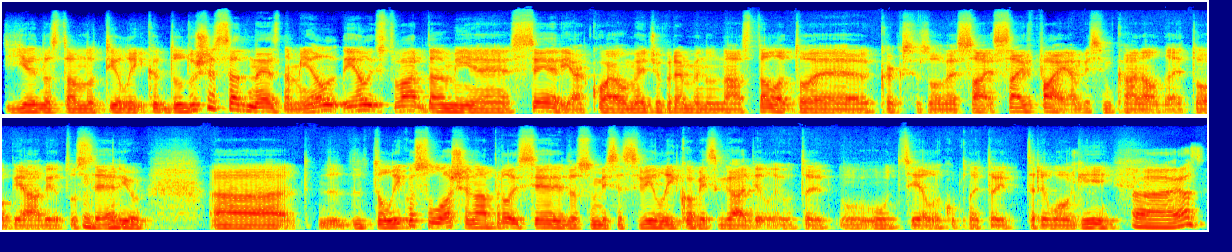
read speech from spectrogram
jednostavno ti lik, doduše sad ne znam, je li, je li stvar da mi je serija koja je u međuvremenu nastala, to je, kako se zove, sci- sci-fi, ja mislim kanal da je to objavio tu seriju, a, d- d- toliko su loše napravili seriju da su mi se svi likovi zgadili u, toj, u, u cjelokupnoj toj trilogiji. A, ja, sam-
